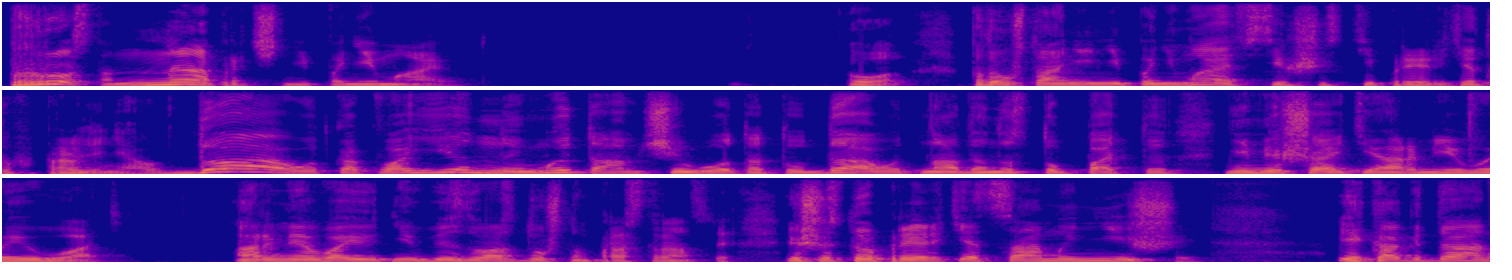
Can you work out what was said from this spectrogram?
Просто напрочь не понимают. Вот. Потому что они не понимают всех шести приоритетов управления. А да, вот как военные, мы там чего-то туда, вот надо наступать, не мешайте армии воевать. Армия воюет не в безвоздушном пространстве. И шестой приоритет самый низший. И когда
